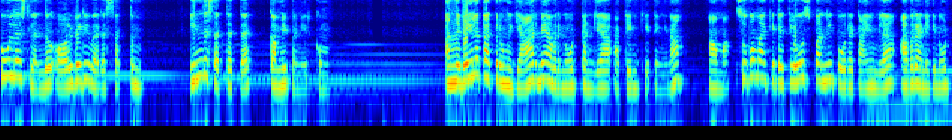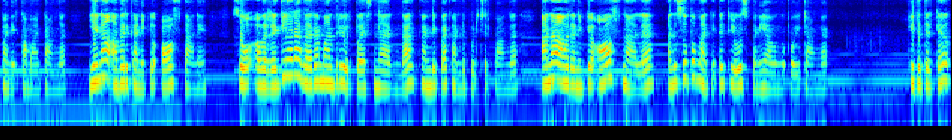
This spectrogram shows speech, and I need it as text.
கூலர்ஸ்ல இருந்து ஆல்ரெடி வர சத்தம் இந்த சத்தத்தை கம்மி பண்ணிருக்கும். அங்க வேலை பார்க்கறவங்க யாருமே அவரை நோட் பண்ணலையா அப்படின்னு கேட்டீங்கன்னா ஆமா சூப்பர் மார்க்கெட்டை க்ளோஸ் பண்ணி போற டைம்ல அவர் அன்னைக்கு நோட் பண்ணிருக்க மாட்டாங்க. ஏன்னா அவருக்கு அன்னைக்கு ஆஃப் தானே. ஸோ அவர் ரெகுலரா வர மாதிரி ஒரு பர்சனா இருந்தா கண்டிப்பா கண்டுபிடிச்சிருப்பாங்க. ஆனா அவர் அன்னைக்கு ஆஃப்னால அந்த சூப்பர் மார்க்கெட்டை க்ளோஸ் பண்ணி அவங்க போயிட்டாங்க. கிட்டத்தட்ட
